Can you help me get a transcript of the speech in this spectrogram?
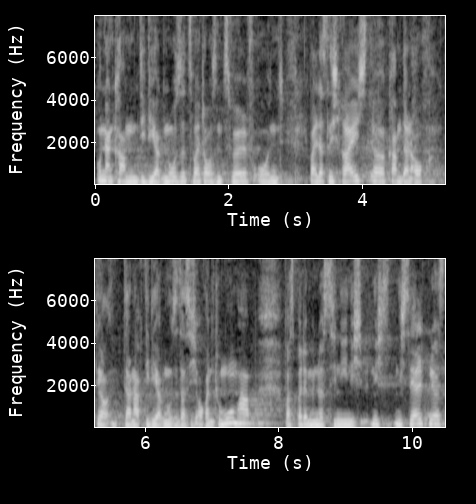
Und dann kam die Diagnose 2012 und weil das nicht reicht, äh, kam dann auch der, danach die Diagnose, dass ich auch ein Tumor habe, was bei der Myasthenie nicht, nicht, nicht selten ist.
